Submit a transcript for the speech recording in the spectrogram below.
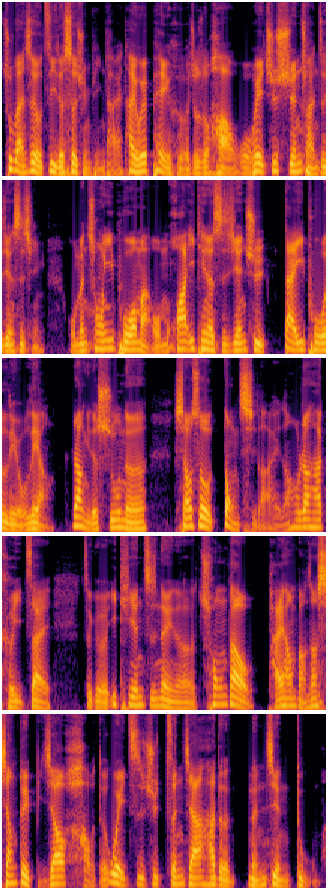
出版社有自己的社群平台，他也会配合，就是说，好，我会去宣传这件事情。我们冲一波嘛，我们花一天的时间去带一波流量，让你的书呢销售动起来，然后让它可以在这个一天之内呢冲到排行榜上相对比较好的位置，去增加它的能见度嘛。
